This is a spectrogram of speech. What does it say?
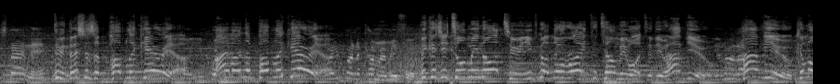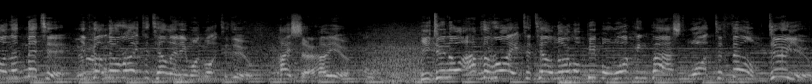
Stand there. Dude, this is a public area. I'm in a public area. Why are you pointing the camera at me for? Because you told me not to and you've got no right to tell me what to do, have you? You're not allowed- Have you? Come on, admit it. You've got no right to tell anyone what to do. Hi, sir, how are you? You do not have the right to tell normal people walking past what to film, do you?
